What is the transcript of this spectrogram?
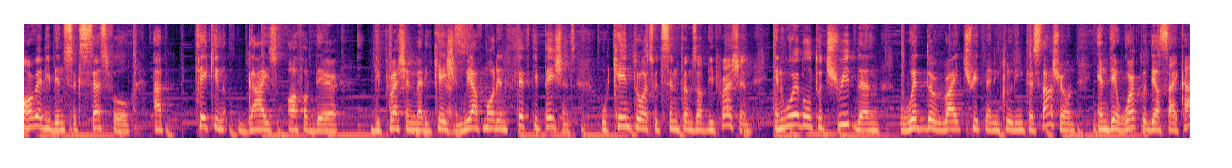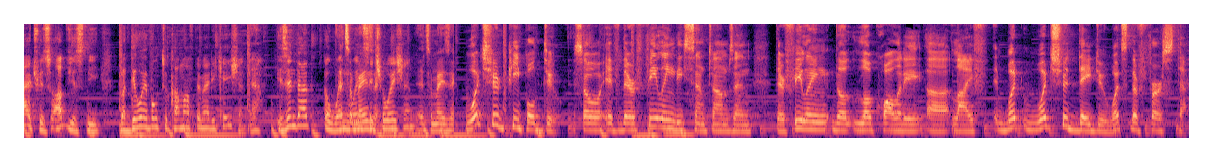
already been successful at taking guys off of their depression medication. Yes. We have more than 50 patients who came to us with symptoms of depression, and we're able to treat them with the right treatment, including testosterone. And they worked with their psychiatrist, obviously, but they were able to come off the medication. Yeah. Isn't that a win win situation? It's amazing. What should people do? So, if they're feeling these symptoms and they're feeling the low quality uh, life, what, what should they do? What's their first step?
